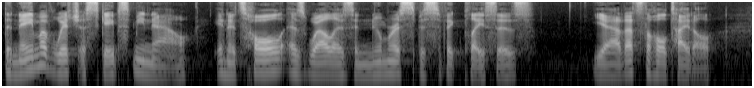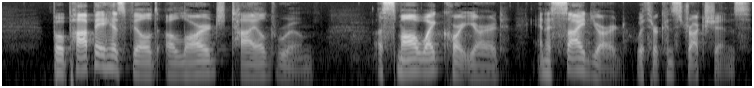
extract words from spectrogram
The Name of Which Escapes Me Now, in its whole as well as in numerous specific places. Yeah, that's the whole title. Bopape has filled a large tiled room, a small white courtyard, and a side yard with her constructions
